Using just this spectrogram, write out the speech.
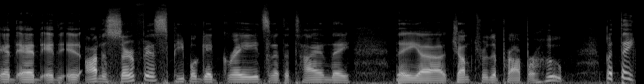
and, and, and, and on the surface, people get grades, and at the time they they uh, jump through the proper hoop. but they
